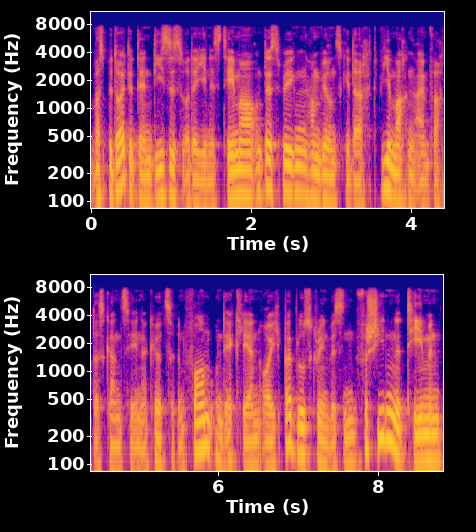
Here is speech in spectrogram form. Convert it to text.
was bedeutet denn dieses oder jenes Thema? Und deswegen haben wir uns gedacht, wir machen einfach das Ganze in einer kürzeren Form und erklären euch bei Bluescreen Wissen verschiedene Themen,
